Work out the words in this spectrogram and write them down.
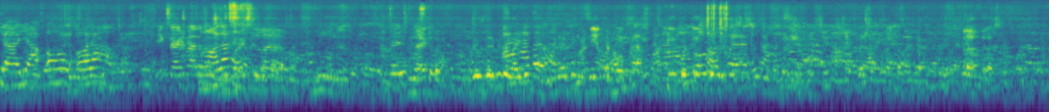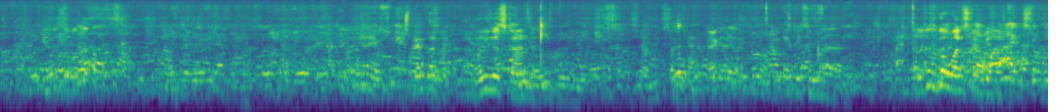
Yeah, yeah. All, all. All are. Only just stand. We'll just go one step behind same.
